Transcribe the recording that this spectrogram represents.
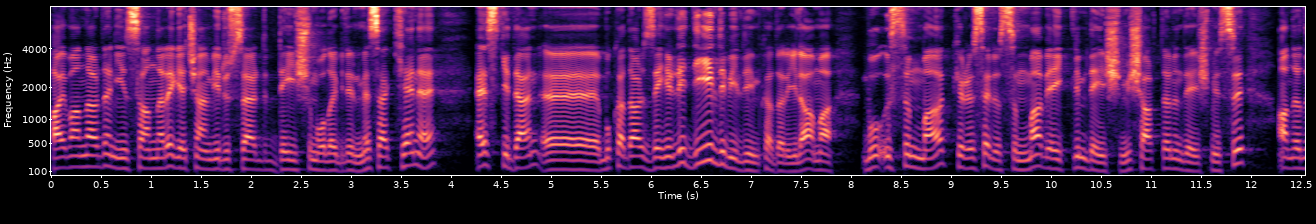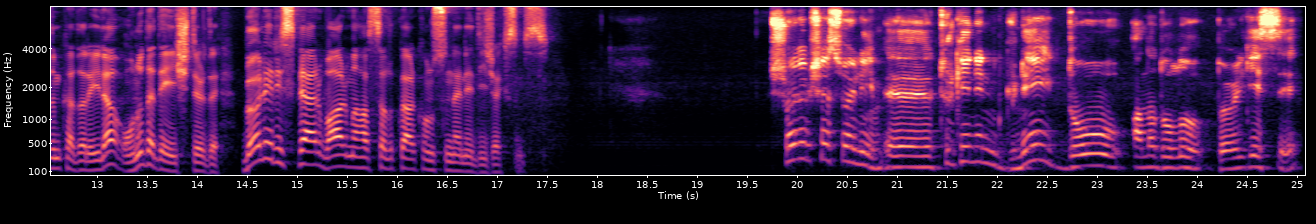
Hayvanlardan insanlara geçen virüslerde değişim olabilir? Mesela kene Eskiden e, bu kadar zehirli değildi bildiğim kadarıyla ama bu ısınma, küresel ısınma ve iklim değişimi, şartların değişmesi anladığım kadarıyla onu da değiştirdi. Böyle riskler var mı hastalıklar konusunda ne diyeceksiniz? Şöyle bir şey söyleyeyim. Ee, Türkiye'nin Güneydoğu Anadolu bölgesi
